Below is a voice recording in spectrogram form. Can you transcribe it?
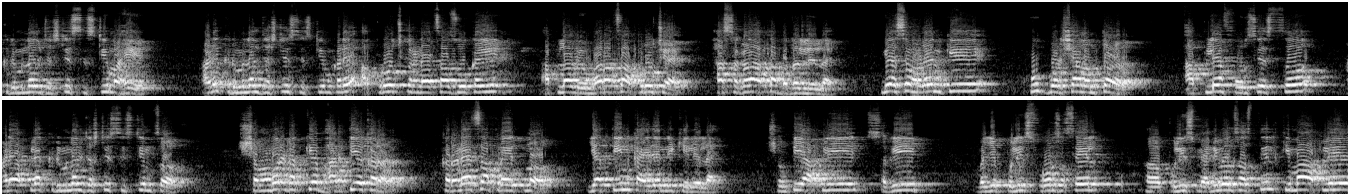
क्रिमिनल जस्टिस सिस्टीम आहे आणि क्रिमिनल जस्टिस सिस्टीमकडे अप्रोच करण्याचा जो काही आपला व्यवहाराचा अप्रोच आहे हा सगळा आता बदललेला आहे. मी असं म्हणेन की खूप वर्षानंतर आपल्या फोर्सेसचं आणि आपल्या क्रिमिनल जस्टिस सिस्टीमचं शंभर टक्के भारतीयकरण करण्याचा प्रयत्न या तीन कायद्यांनी केलेला आहे. शेवटी आपली सगळी म्हणजे पोलीस फोर्स असेल पोलीस मॅन्युअल्स असतील किंवा आपले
